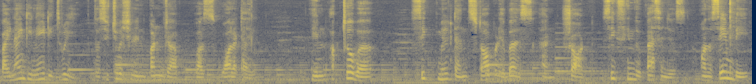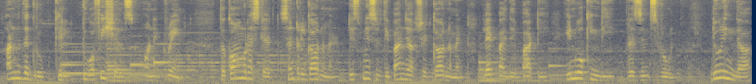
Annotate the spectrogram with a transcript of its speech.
By 1983, the situation in Punjab was volatile. In October, Sikh militants stopped a bus and shot six Hindu passengers. On the same day, another group killed two officials on a train. The Congress led central government dismissed the Punjab state government led by the party, invoking the president's rule. During the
